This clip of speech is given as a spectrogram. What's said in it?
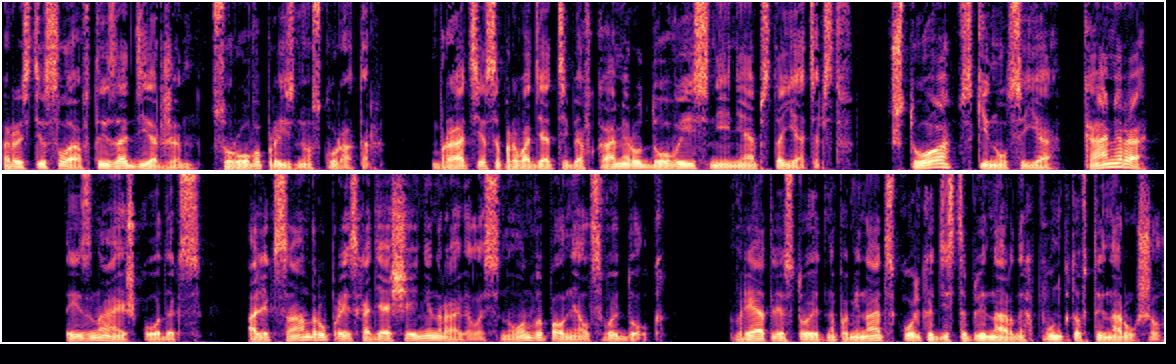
«Ростислав, ты задержан», — сурово произнес куратор. «Братья сопроводят тебя в камеру до выяснения обстоятельств». «Что?» — вскинулся я. «Камера?» «Ты знаешь кодекс. Александру происходящее не нравилось, но он выполнял свой долг. Вряд ли стоит напоминать, сколько дисциплинарных пунктов ты нарушил.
